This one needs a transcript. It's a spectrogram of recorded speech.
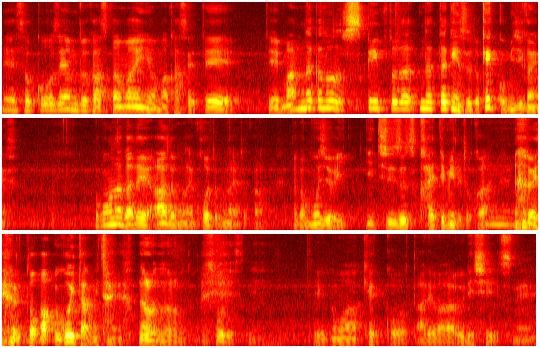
い、でそこを全部カスタマインを任せてで真ん中のスクリプトだだけにすると結構短いんですよ。そこの中でああでもないこうでもないとかなんか文字をい一字ずつ変えてみるとか、うん。なんかやるとあ動いたみたいな。っなるほどなるほど。そうですね。ていうのは結構あれは嬉しいですね。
